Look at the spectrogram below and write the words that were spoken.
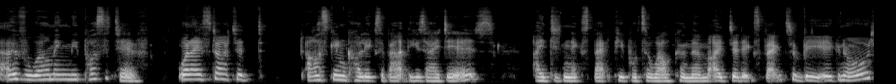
Overwhelmingly positive. When I started asking colleagues about these ideas, I didn't expect people to welcome them. I did expect to be ignored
